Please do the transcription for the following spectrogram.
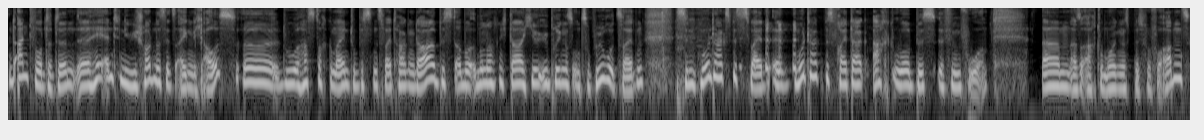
und antwortete, äh, hey Anthony, wie schaut denn das jetzt eigentlich aus? Äh, du hast doch gemeint, du bist in zwei Tagen da, bist aber immer noch nicht da. Hier übrigens unsere Bürozeiten sind montags bis, zwei, äh, Montag bis Freitag 8 Uhr bis 5 Uhr. Ähm, also 8 Uhr morgens bis 5 Uhr abends.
